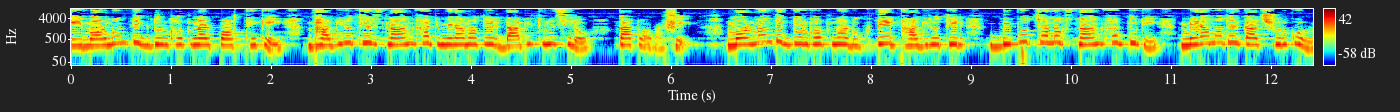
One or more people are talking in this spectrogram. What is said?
এই মর্মান্তিক দুর্ঘটনার পর থেকেই ভাগীরথীর স্নানঘাট মেরামতের দাবি তুলেছিল কাটোয়াবাসী। মর্মান্তিক দুর্ঘটনা রুখতে ভাগীরথীর বিপজ্জনক স্নানঘাট দুটি মেরামতের কাজ শুরু করল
